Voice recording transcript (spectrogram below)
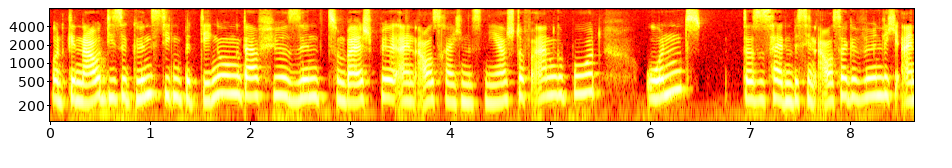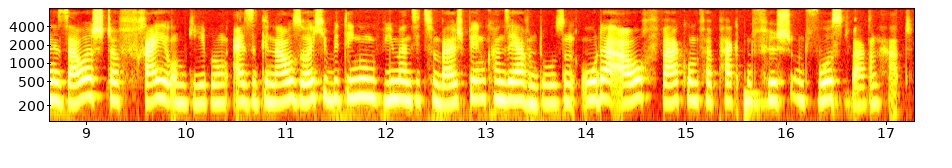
Und genau diese günstigen Bedingungen dafür sind zum Beispiel ein ausreichendes Nährstoffangebot und das ist halt ein bisschen außergewöhnlich, eine sauerstofffreie Umgebung. Also genau solche Bedingungen, wie man sie zum Beispiel in Konservendosen oder auch vakuumverpackten Fisch- und Wurstwaren hat.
